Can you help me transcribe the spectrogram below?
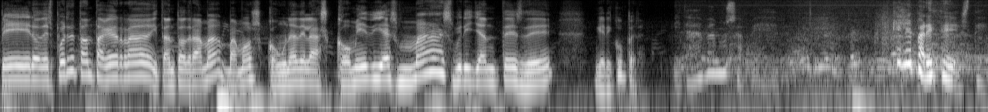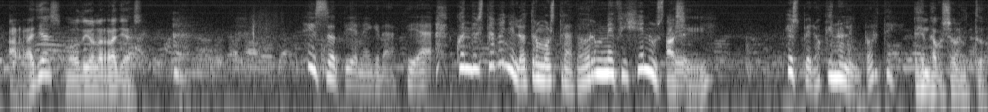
Pero después de tanta guerra y tanto drama, vamos con una de las comedias más brillantes de Gary Cooper. Mira, vamos a ver. ¿Qué le parece este? ¿A rayas? Odio las rayas. Eso tiene gracia. Cuando estaba en el otro mostrador, me fijé en usted. ¿Ah, sí? Espero que no le importe. En absoluto.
